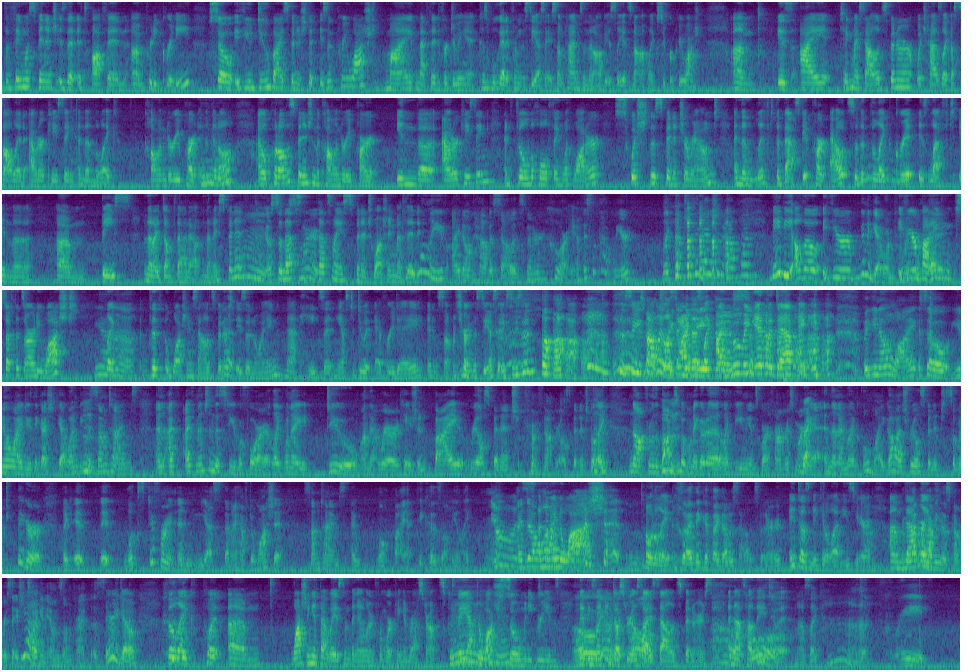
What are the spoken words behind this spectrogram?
the thing with spinach is that it's often um, pretty gritty. So if you do buy spinach that isn't pre-washed, my method for doing it, because we'll get it from the CSA sometimes, and then obviously it's not like super pre-washed, um, is I take my salad spinner, which has like a solid outer casing and then the like colandery part in the Mhm. middle. I will put all the spinach in the colandery part in the outer casing and fill the whole thing with water, swish the spinach around, and then lift the basket part out so that the like grit is left in the um, base, and then I dump that out and then I spin it. Mm, that's so that's smart. that's my spinach washing Can method. you believe I don't have a salad spinner? Who are you? Isn't that weird? Like, don't you think I should have one? Maybe, although if you're I'm gonna get one. For if you're birthday. buying stuff that's already washed, yeah. like the washing salad spinners But- is annoying. Matt hates it, and he has to do it every day in the summer during the CSA season. so he's probably listening to this like, "I'm moving in with Daphne." but you know why? So you know why I do think I should get one because Mm. sometimes, and I've I've mentioned this to you before. Like when I do on that rare occasion buy real spinach, not real spinach, but like not from the box, Mhm. but when I go to like the Union Square Farmers Market, Right. and then I'm like, oh my gosh, real spinach is so much bigger. Like it it looks different, and yes, then I have to wash it. Sometimes I won't buy it because I'll be like, "Eh, Oh, I don't want to wash. it. Totally, And so I think if I got a salad spinner, it does make it a lot easier. Yeah. Um, I'm that glad we're like having this conversation so I can Amazon Prime this. There you go. The like put um washing it that way is something I learned from working in restaurants because they have to Mm, wash mhm. so many greens. they have these Oh, like yeah, industrial sized salad spinners, Oh, and that's how they do it. And I was like, It's huh. a great,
